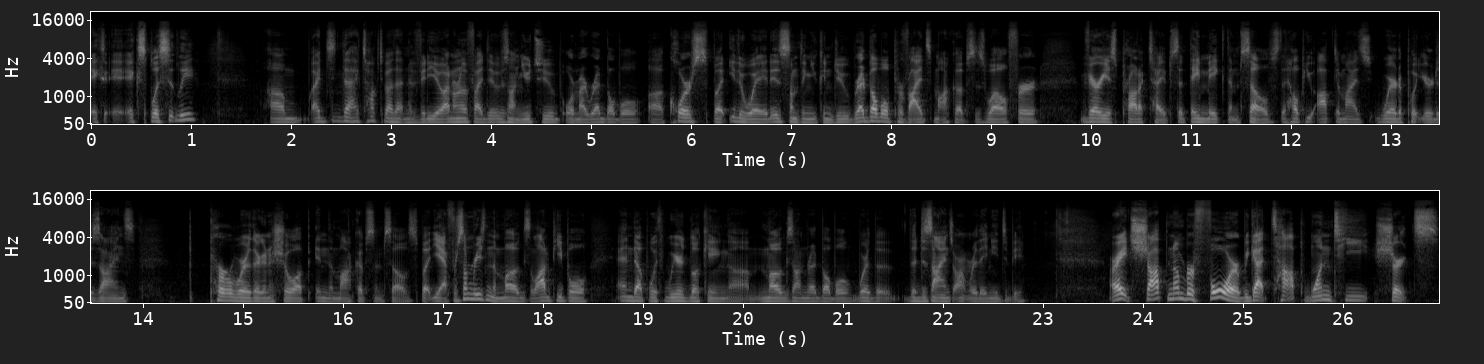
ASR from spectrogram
ex- explicitly. Um, I did that, I talked about that in a video. I don't know if I did it was on YouTube or my Redbubble uh, course, but either way, it is something you can do. Redbubble provides mockups as well for various product types that they make themselves that help you optimize where to put your designs per where they're going to show up in the mockups themselves. But yeah, for some reason, the mugs, a lot of people end up with weird looking um, mugs on Redbubble where the, the designs aren't where they need to be. All right, shop number four. We got top 1T shirts.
